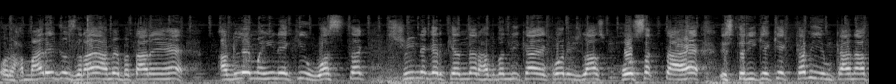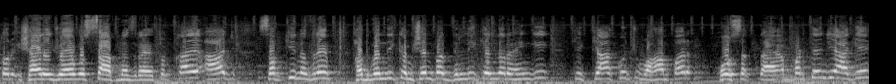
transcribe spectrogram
और हमारे जो जराया हमें बता रहे हैं अगले महीने की वस्त तक श्रीनगर के अंदर हदबंदी का एक और इजलास हो सकता है। इस तरीके के कभी इम्कान और इशारे जो है वो साफ़ नज़र आए। तो क्या आज सबकी नज़रें हदबंदी कमीशन पर दिल्ली के अंदर रहेंगी कि क्या कुछ वहाँ पर हो सकता है। अब बढ़ते हैं जी आगे,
